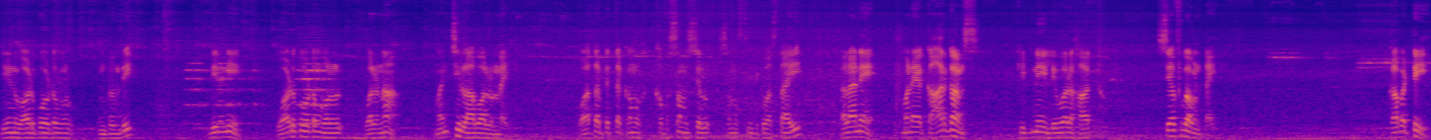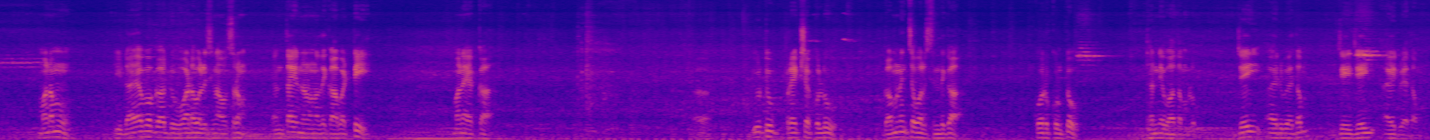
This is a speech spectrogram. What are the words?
దీనిని వాడుకోవటం ఉంటుంది. దీనిని వాడుకోవటం వలన మంచి లాభాలు ఉన్నాయి వాత పిత్త కమ కఫ సమస్యలు సమస్థితికి వస్తాయి. అలానే మన యొక్క ఆర్గాన్స్ కిడ్నీ లివర్ హార్ట్ సేఫ్గా ఉంటాయి. కాబట్టి మనము ఈ డయాబో గార్డు వాడవలసిన అవసరం ఎంతైనా ఉన్నది కాబట్టి మన యొక్క యూట్యూబ్ ప్రేక్షకులు గమనించవలసిందిగా కోరుకుంటూ ధన్యవాదములు. జై ఆయుర్వేదం. జై జై ఆయుర్వేదం.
